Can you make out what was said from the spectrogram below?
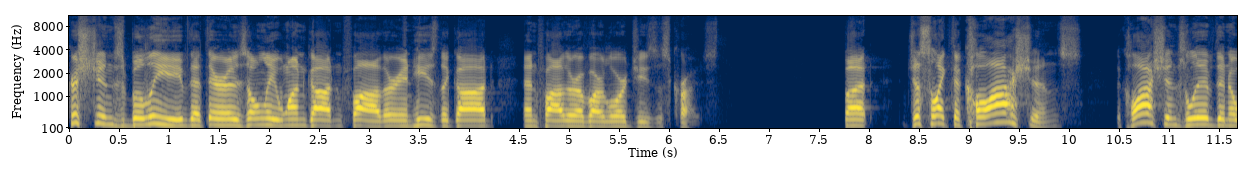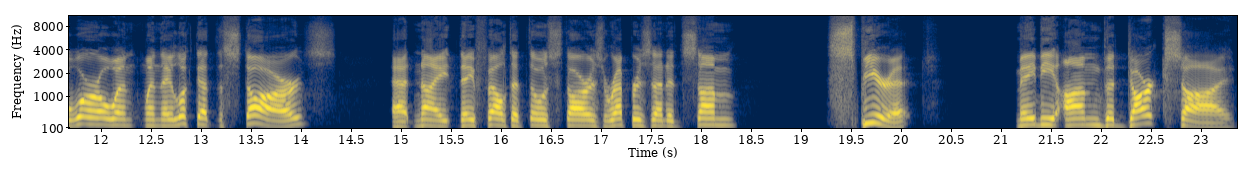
Christians believe that there is only one God and Father, and He's the God and Father of our Lord Jesus Christ. But just like the Colossians, the Colossians lived in a world when, when they looked at the stars at night, they felt that those stars represented some spirit maybe on the dark side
